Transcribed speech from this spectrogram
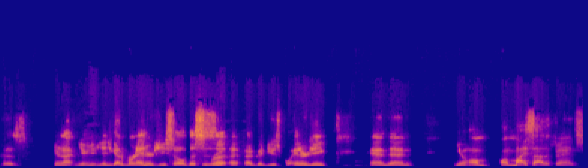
because you're not, you you got to burn energy. So this is right. a, a, good useful energy. And then, you know, on, on my side of the fence,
